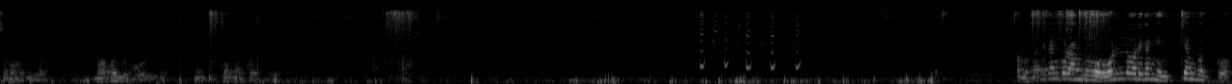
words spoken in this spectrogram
Sebolo. Mau kan dua bolo. Nih jangan kok sebolo. Abang kan kurang sebolo, dia kan ngencam kan kok.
